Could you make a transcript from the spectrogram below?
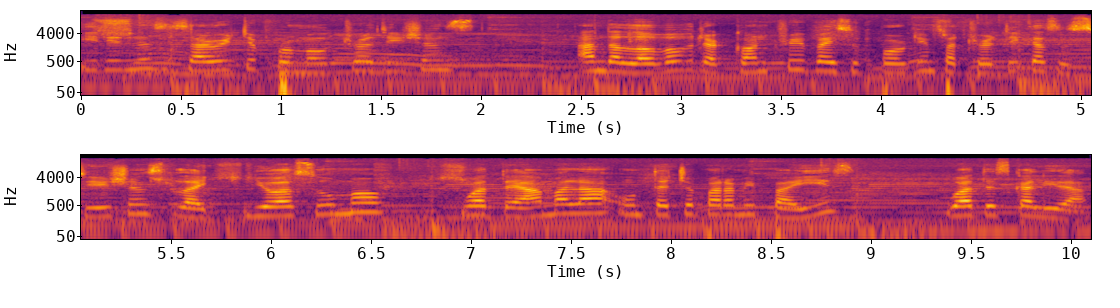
It is necessary to promote traditions and the love of their country by supporting patriotic associations like Yo Asumo, Guatemala, Un Techo para mi País, Guates Calidad,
